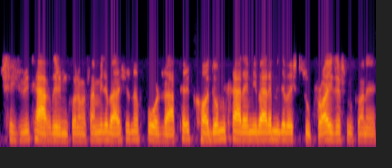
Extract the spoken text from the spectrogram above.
چجوری تقدیر می‌کنه؟ مثلا میره براش اون فورد رپتر کادو می‌خره می‌بره میده بهش سورپرایزش می‌کنه.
